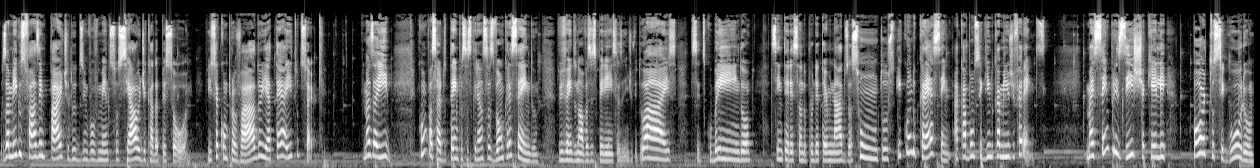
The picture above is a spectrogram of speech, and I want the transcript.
Os amigos fazem parte do desenvolvimento social de cada pessoa. Isso é comprovado e até aí tudo certo. Mas aí, com o passar do tempo, essas crianças vão crescendo, vivendo novas experiências individuais, se descobrindo, se interessando por determinados assuntos e, quando crescem, acabam seguindo caminhos diferentes. Mas sempre existe aquele porto seguro,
